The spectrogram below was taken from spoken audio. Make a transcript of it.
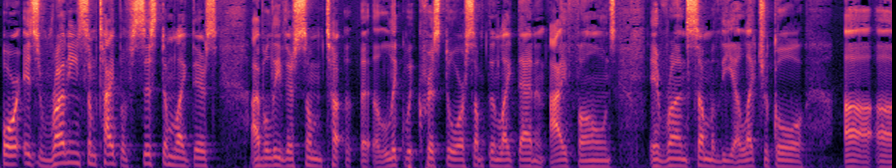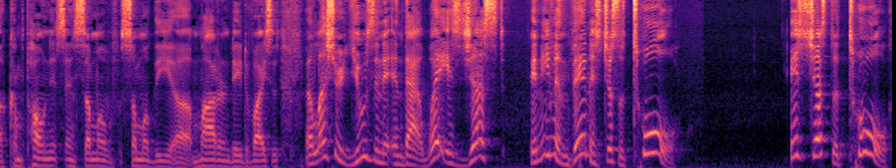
or it's running some type of system like there's i believe there's some t- liquid crystal or something like that in iphones. It runs some of the electrical uh, uh, components and some of some of the uh, modern day devices. Unless you're using it in that way it's just and even then it's just a tool it's just a tool.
